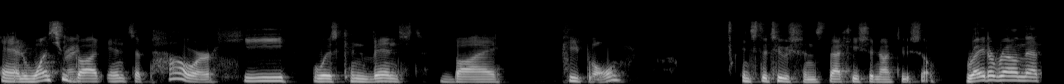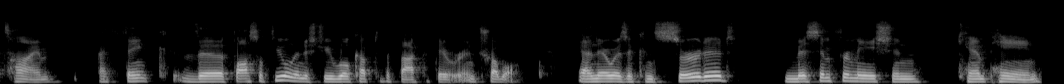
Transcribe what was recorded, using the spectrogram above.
And once That's he right. got into power, he was convinced by people, institutions, that he should not do so. Right around that time, I think the fossil fuel industry woke up to the fact that they were in trouble. And there was a concerted misinformation campaign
